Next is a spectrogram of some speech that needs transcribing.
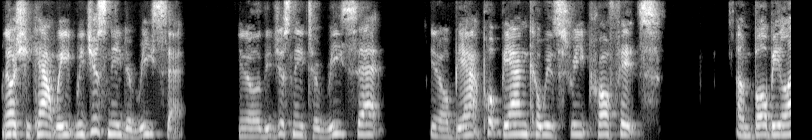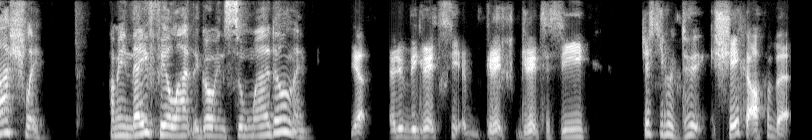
no, she can't. We we just need a reset. You know, they just need to reset. You know, put Bianca with Street Profits and Bobby Lashley. I mean, they feel like they're going somewhere, don't they? Yep, it would be great to see. Great, great to see. Just you know, do shake it up a bit.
